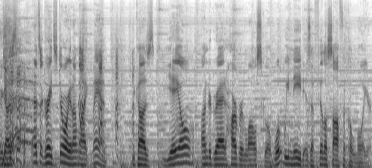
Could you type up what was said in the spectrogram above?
because that's a great story. And I'm like, man, because Yale undergrad, Harvard Law School. What we need is a philosophical lawyer,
